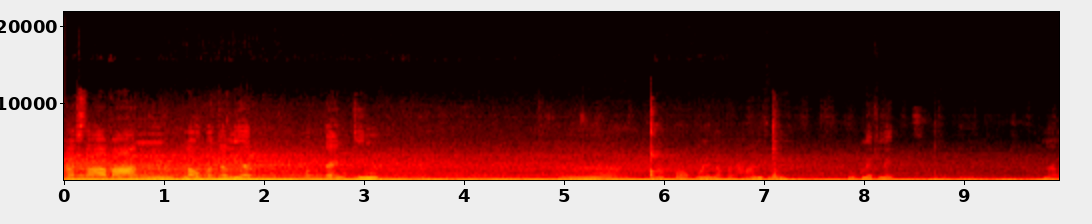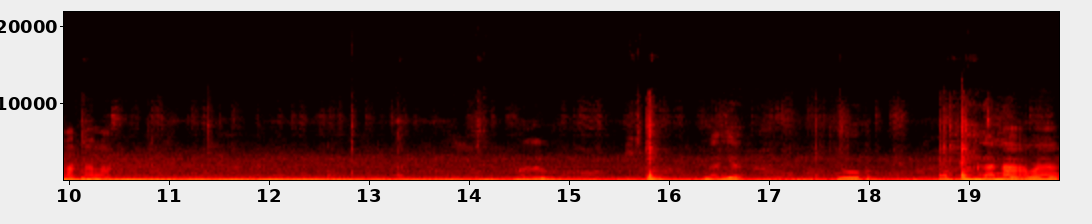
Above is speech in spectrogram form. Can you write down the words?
ภาษาบ้านเราก็จะเรียกมะแตงจริงามาปอกไว้รับประทานกันเลยลูกเล็กๆ น่ารักน่ารักว้าวเนื้อเยอะดู อหนามาก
